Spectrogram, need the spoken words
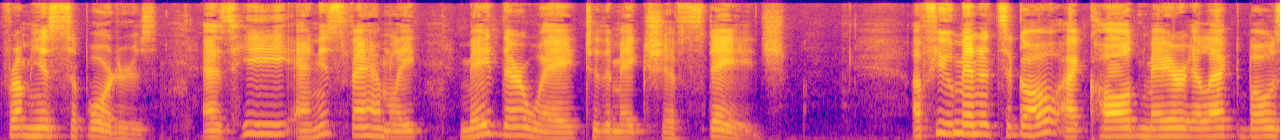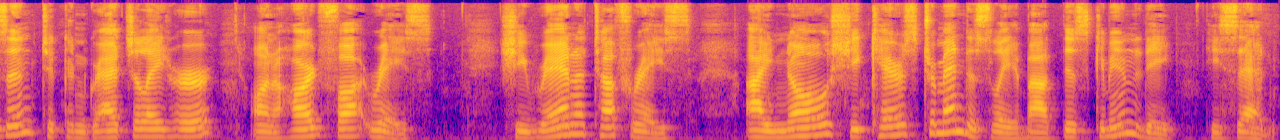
from his supporters as he and his family made their way to the makeshift stage. A few minutes ago, I called Mayor elect Boesen to congratulate her on a hard fought race. She ran a tough race. I know she cares tremendously about this community, he said.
